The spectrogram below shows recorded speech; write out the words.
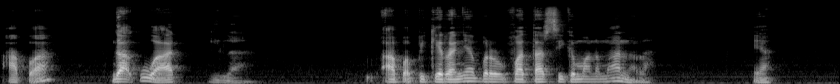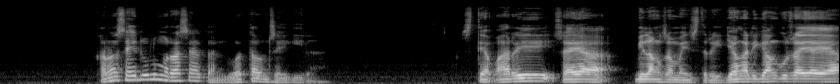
apa nggak kuat, gila. Apa pikirannya berfantasi ke mana-mana lah, ya. Karena saya dulu merasakan dua tahun saya gila. Setiap hari saya bilang sama istri, jangan diganggu saya ya.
